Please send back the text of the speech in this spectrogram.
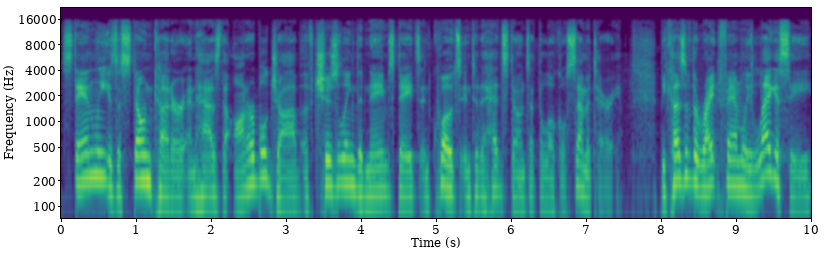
Stanley is a stonecutter and has the honorable job of chiseling the names, dates, and quotes into the headstones at the local cemetery. Because of the Wright family legacy,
